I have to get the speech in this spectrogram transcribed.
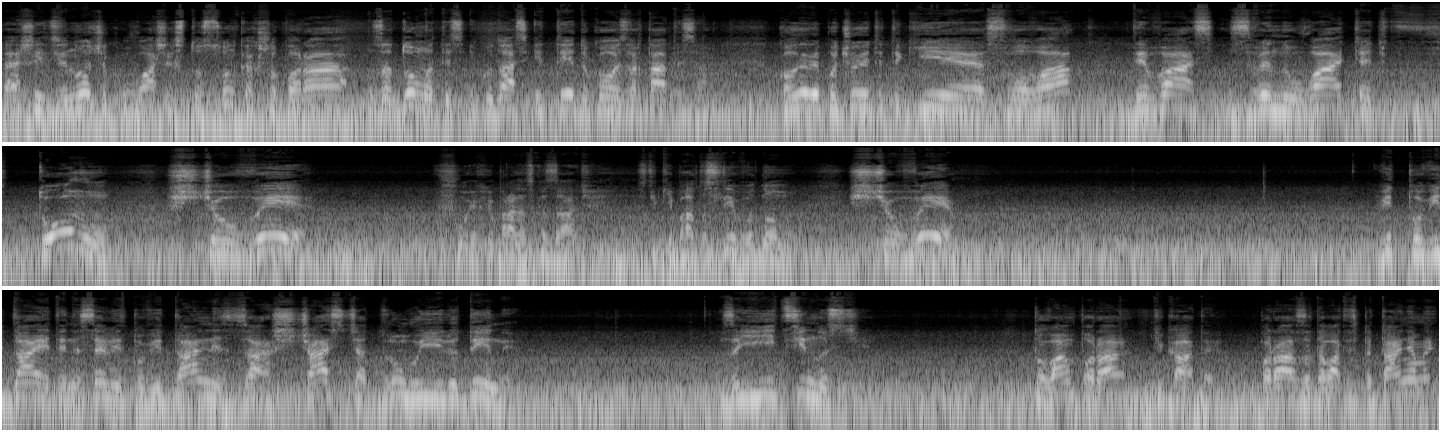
перший дзвіночок у ваших стосунках, що пора задуматись і кудись іти, до когось звертатися. Коли ви почуєте такі слова, де вас звинуватять в тому, що ви, фу, як я правильно сказати, стільки багато слів в одному, що ви відповідаєте, несе відповідальність за щастя другої людини, за її цінності, то вам пора тікати. Пора задаватись питаннями,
